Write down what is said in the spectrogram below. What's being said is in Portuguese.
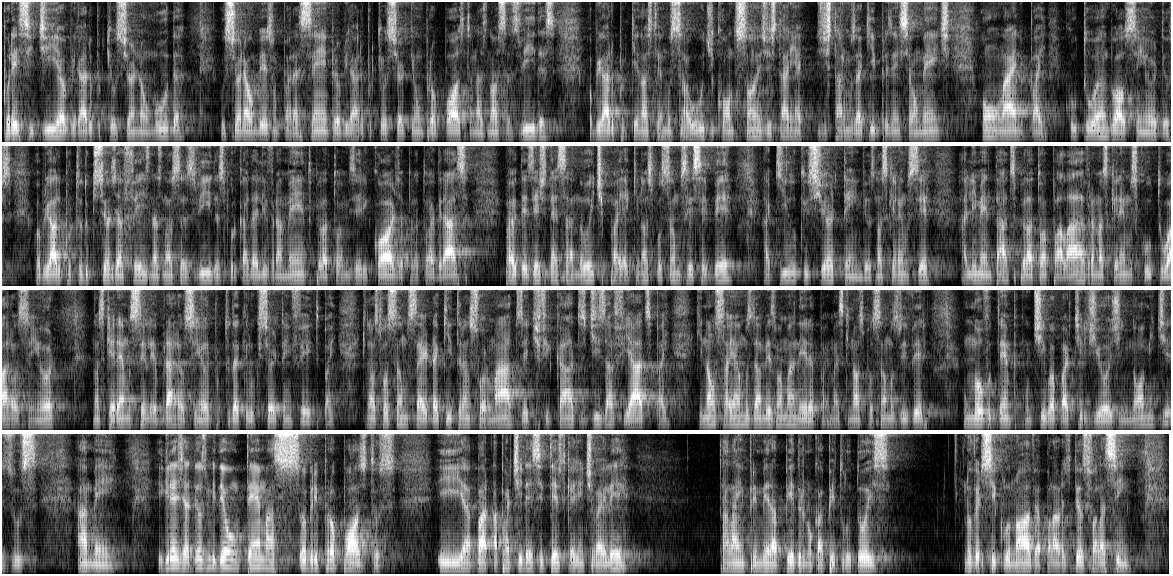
por esse dia, obrigado porque o Senhor não muda, o Senhor é o mesmo para sempre, obrigado porque o Senhor tem um propósito nas nossas vidas, obrigado porque nós temos saúde, condições de, estarem, de estarmos aqui presencialmente, online, Pai, cultuando ao Senhor, Deus. Obrigado por tudo que o Senhor já fez nas nossas vidas, por cada livramento, pela Tua misericórdia, pela Tua graça. Pai, o desejo dessa noite, Pai, é que nós possamos receber aquilo que o Senhor tem, Deus. Nós queremos ser alimentados pela tua palavra, nós queremos cultuar ao Senhor, nós queremos celebrar ao Senhor por tudo aquilo que o Senhor tem feito, Pai. Que nós possamos sair daqui transformados, edificados, desafiados, Pai. Que não saiamos da mesma maneira, Pai, mas que nós possamos viver um novo tempo contigo a partir de hoje, em nome de Jesus. Amém. Igreja, Deus me deu um tema sobre propósitos. E a, a partir desse texto que a gente vai ler, está lá em 1 Pedro, no capítulo 2, no versículo 9, a palavra de Deus fala assim:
